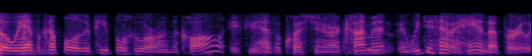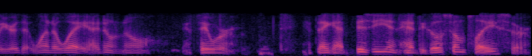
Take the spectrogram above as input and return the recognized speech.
so we have a couple other people who are on the call. If you have a question or a comment, and we did have a hand up earlier that went away. I don't know if they were, if they got busy and had to go someplace, or.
